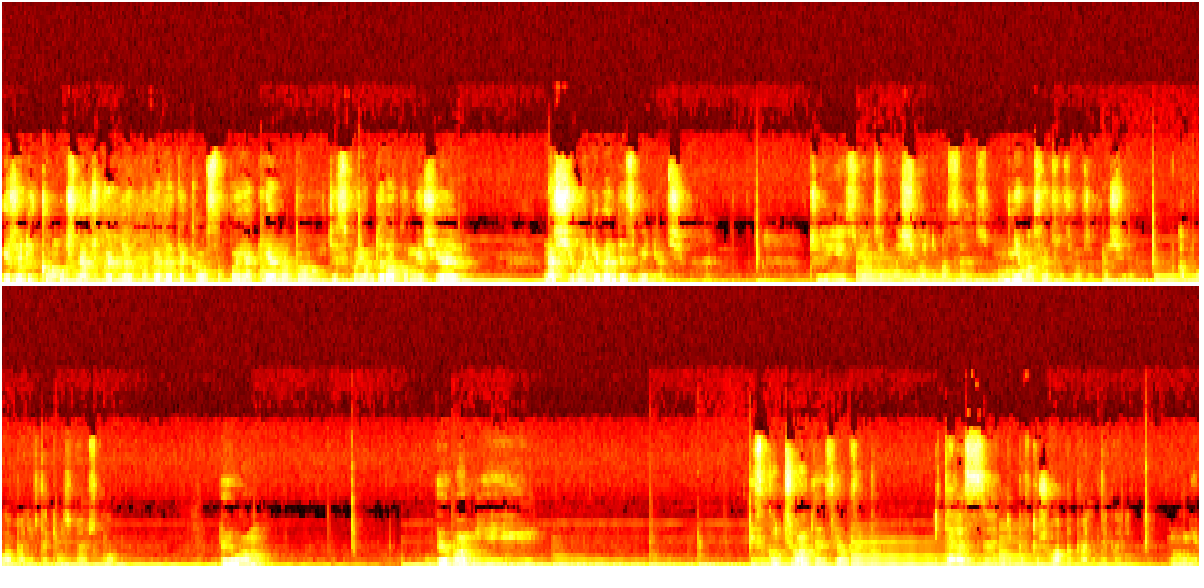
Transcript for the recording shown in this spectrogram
Jeżeli komuś na przykład nie odpowiada taka osoba jak ja, no to idzie swoją drogą. Ja się na siłę nie będę zmieniać. Czyli związek na siłę nie ma sensu. Nie ma sensu związek na siłę. A była Pani w takim związku? Byłam, byłam i, i skończyłam ten związek. I teraz y, nie powtórzyłaby Pani tego nigdy. Nie.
